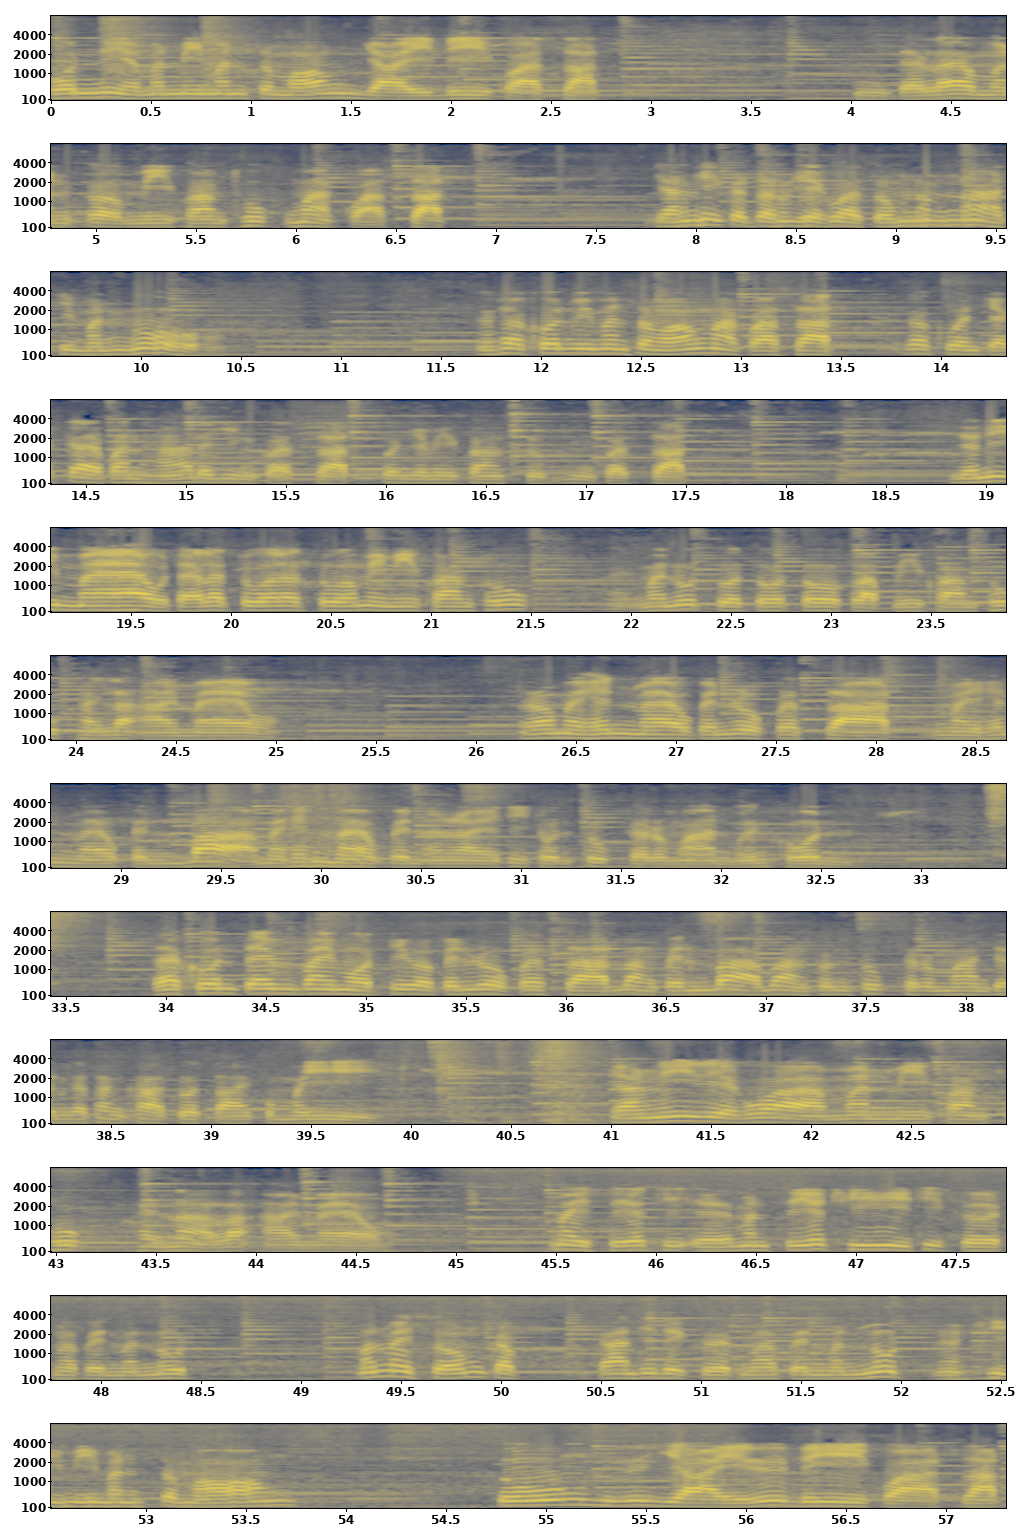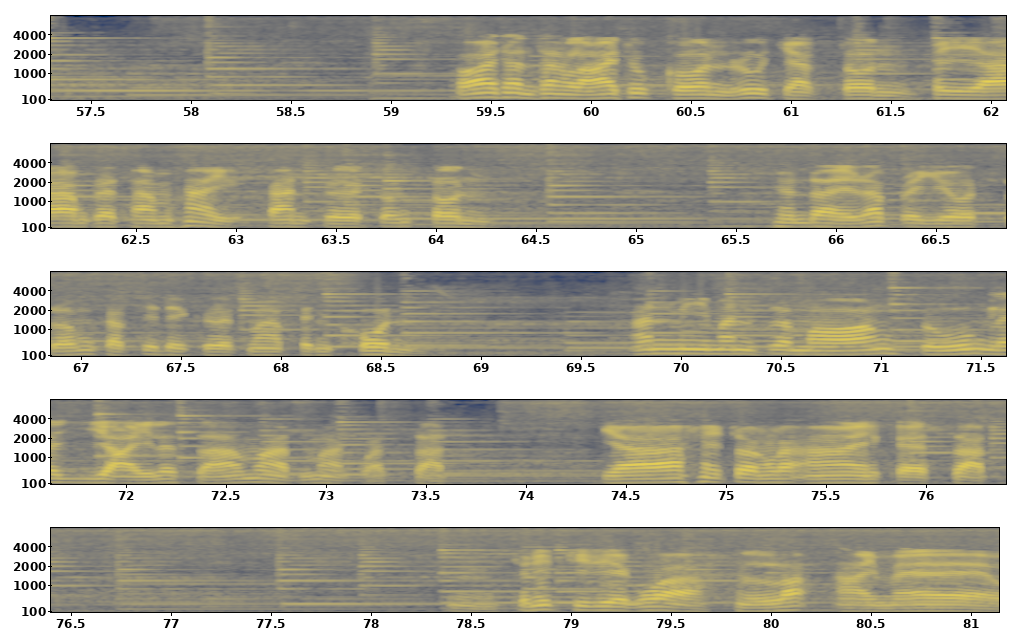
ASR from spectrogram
คนเนี่ยมันมีมันสมองใหญ่ดีกว่าสัตว์ แต่แล้วมันก็มีความทุกข์มากกว่าสัตว์ อย่างนี้ก็ต้องเรียกว่าสมน้ำหน้าที่มันโง่ถ้าคนมีมันสมองมากกว่าสัตว์ ก็ควรจะแก้ปัญหาได้ยิ่งกว่าสัตว์ ควรจะมีความสุขยิ่งกว่าสัตว์เดี๋ยวนี้แมวแต่ละตัวละตัวไม่มีความทุกข์มนุษย์ตัวโตๆกลับมีความทุกข์ให้ละอายแมว เราไม่เห็นแมวเป็นโรคประสาท ไม่เห็นแมวเป็นบ้า ไม่เห็นแมวเป็นอะไรที่ทนทุกข์ทรมานเหมือนคน แต่คนเต็มไปหมดที่ว่าเป็นโรคประสาทบ้างเป็นบ้าบ้างทนทุกข์ทรมานจนกระทั่งฆ่าตัวตายก็มี อย่างนี้เรียกว่ามันมีความทุกข์ให้หน้าละอายแมว ไม่เสียทีเออมันเสียทีที่เกิดมาเป็นมนุษย์ มันไม่สมกับการที่ได้เกิดมาเป็นมนุษย์ที่มีมันสมอง สูงหรือใหญ่หรือดีกว่าสัตว์ขอให้ท่านทั้งหลายทุกคนรู้จักตนพยายามกระทำให้การเกิดของตนได้รับประโยชน์สมกับที่ได้เกิดมาเป็นคน อันมีมันสมองสูงและใหญ่และสามารถมากกว่าสัตว์ อย่าให้ต้องละอายแก่สัตว์ชนิดที่เรียกว่าละอายแมว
